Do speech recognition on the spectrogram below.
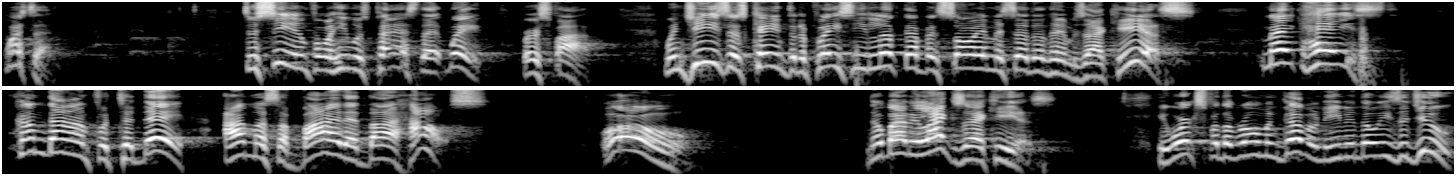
Watch that. To see him, for he was past that way. Verse 5. When Jesus came to the place, he looked up and saw him and said unto him, Zacchaeus, make haste. Come down, for today I must abide at thy house. Whoa. Nobody likes Zacchaeus. He works for the Roman government, even though he's a Jew.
